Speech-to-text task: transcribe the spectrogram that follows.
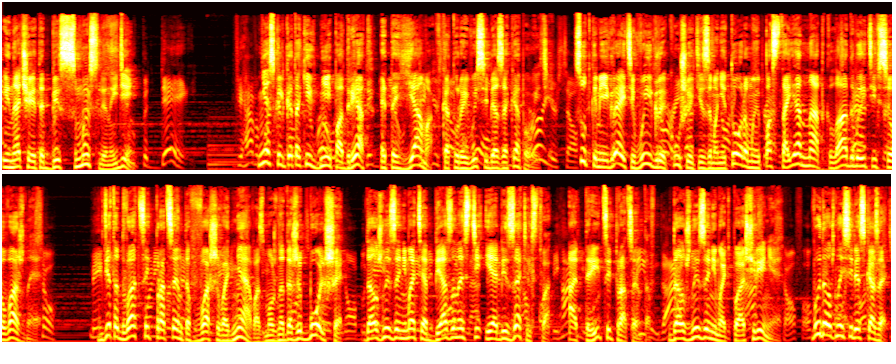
Иначе это бессмысленный день. Несколько таких дней подряд — это яма, в которой вы себя закапываете. Сутками играете в игры, кушаете за монитором и постоянно откладываете все важное. Где-то 20% вашего дня, возможно, даже больше, должны занимать обязанности и обязательства, а 30% должны занимать поощрения. Вы должны себе сказать,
